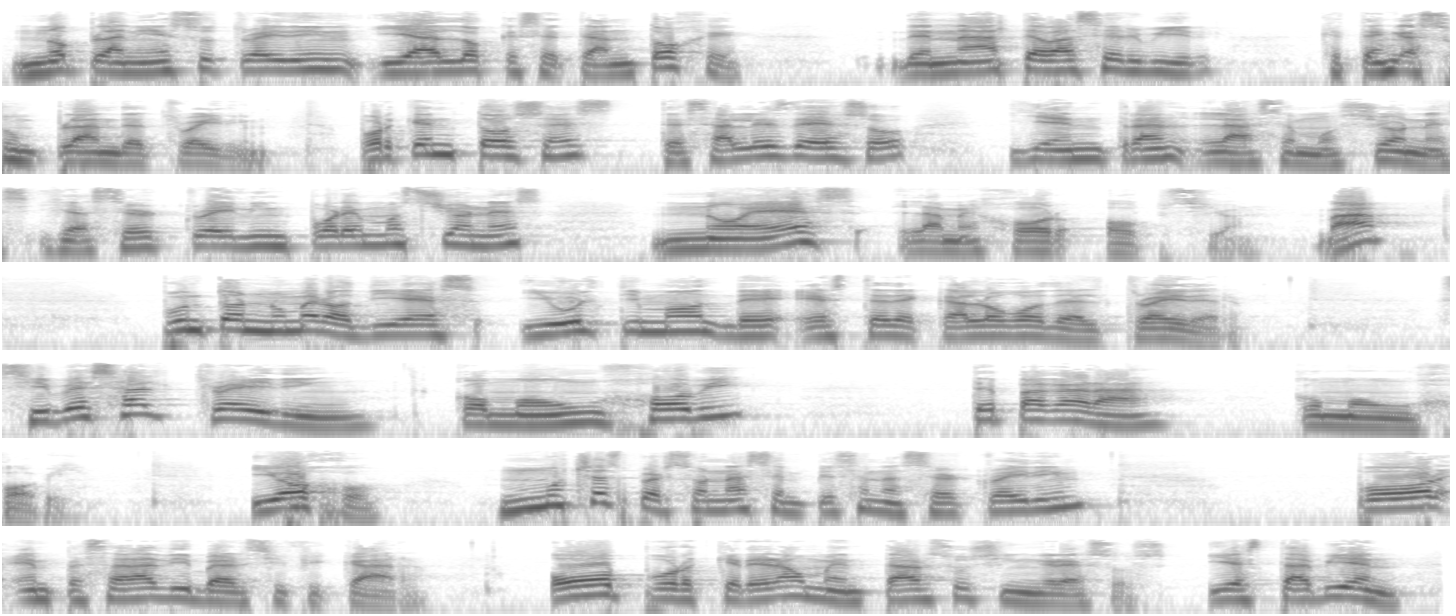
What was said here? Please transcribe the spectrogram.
No planees tu trading y haz lo que se te antoje. De nada te va a servir que tengas un plan de trading, porque entonces te sales de eso y entran las emociones. Y hacer trading por emociones no es la mejor opción. ¿Va? Punto número 10 y último de este decálogo del trader. Si ves al trading como un hobby, te pagará como un hobby. Y ojo, muchas personas empiezan a hacer trading por empezar a diversificar o por querer aumentar sus ingresos. Y está bien,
